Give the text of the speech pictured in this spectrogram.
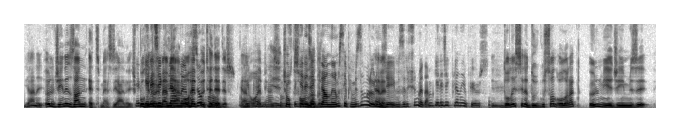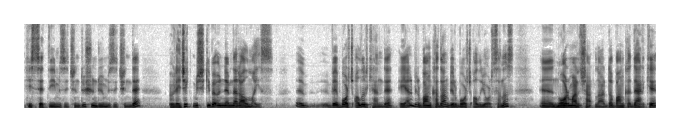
yani öleceğini zannetmez yani. Hep Bugün ölmem yani. O hep ötededir. Mu? Yani hep, o hep yani e, çok sonradır. Gelecek planlarımız hepimizin var. Öleceğimizi evet. düşünmeden gelecek planı yapıyoruz. Dolayısıyla duygusal olarak ölmeyeceğimizi hissettiğimiz için, düşündüğümüz için de ölecekmiş gibi önlemler almayız. E, ve borç alırken de eğer bir bankadan bir borç alıyorsanız e, normal şartlarda banka der ki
